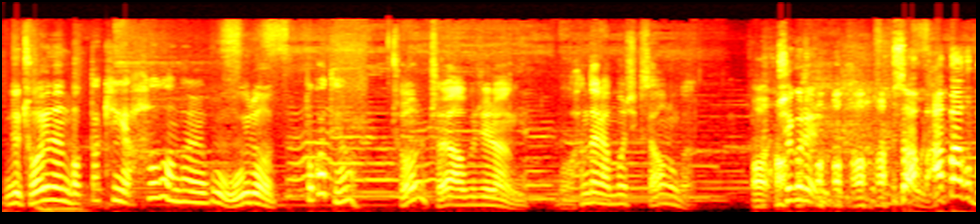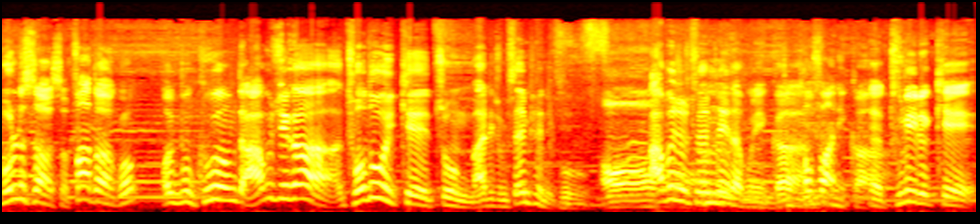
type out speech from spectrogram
근데 저희는 막 딱히 하나도 안 말고 오히려 똑같아요. 저는 저희 아버지랑 뭐 한 달에 한 번씩 싸우는 거야. 어, 최근에 싸우, 아빠하고 뭘로 싸웠어? 파더하고? 어, 뭐 그거 없는데 아버지가 저도 이렇게 좀 말이 좀 센 편이고 어, 아버지도 센 편이다 보니까 터프하니까. 네, 둘이 이렇게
